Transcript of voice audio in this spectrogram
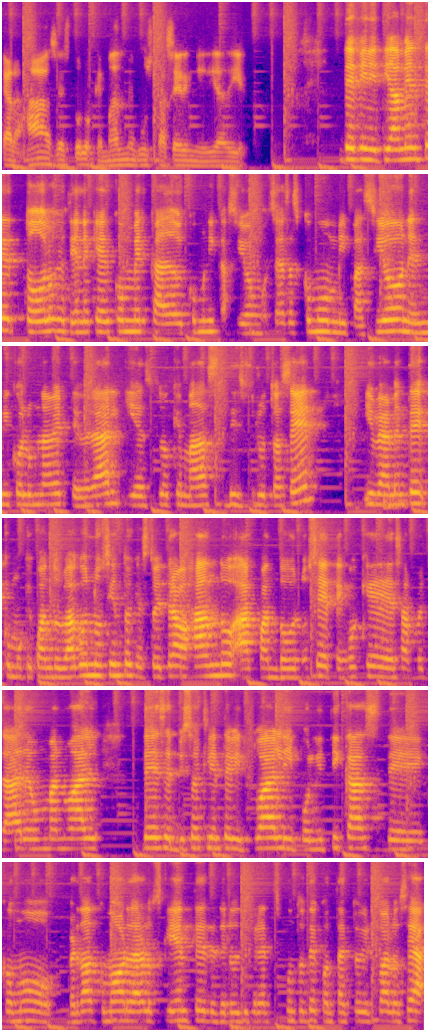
carajadas, esto es lo que más me gusta hacer en mi día a día. Definitivamente todo lo que tiene que ver con mercadeo y comunicación. O sea, esa es como mi pasión, es mi columna vertebral y es lo que más disfruto hacer. Y realmente como que cuando lo hago no siento que estoy trabajando a cuando, no sé, tengo que desarrollar un manual de servicio al cliente virtual y políticas de cómo, ¿verdad? Cómo abordar a los clientes desde los diferentes puntos de contacto virtual. O sea,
